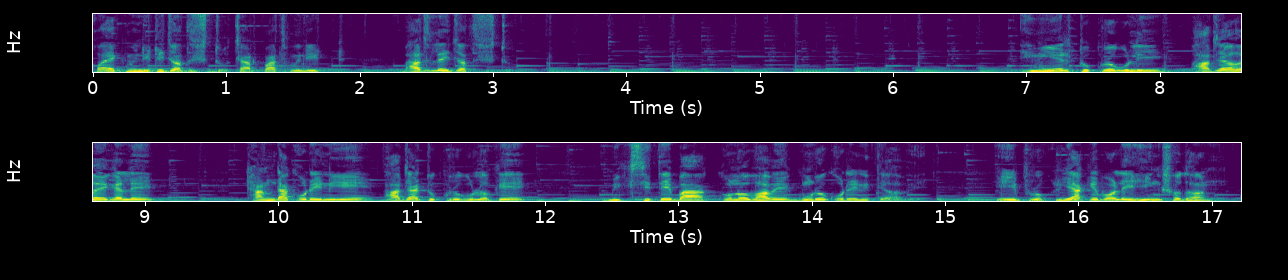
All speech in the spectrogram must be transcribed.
কয়েক মিনিটই যথেষ্ট, চার পাঁচ মিনিট ভাজলেই যথেষ্ট। হিঙের টুকরোগুলি ভাজা হয়ে গেলে ঠান্ডা করে নিয়ে ভাজা টুকরোগুলোকে মিক্সিতে বা কোনোভাবে গুঁড়ো করে নিতে হবে। এই প্রক্রিয়াকে বলে হিং শোধন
